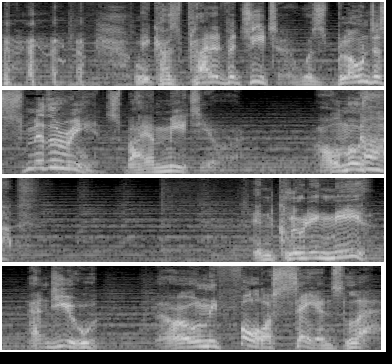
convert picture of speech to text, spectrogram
Because planet Vegeta was blown to smithereens by a meteor. Almost. Ah. Including me and you, there are only four Saiyans left.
